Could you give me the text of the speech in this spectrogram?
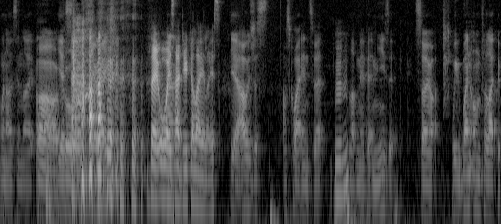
when I was in like Oh, year cool. seven, year eight. They always Um, had ukuleles. Yeah, I was just I was quite into it. hmm Love me a bit of music. So we went on for like the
